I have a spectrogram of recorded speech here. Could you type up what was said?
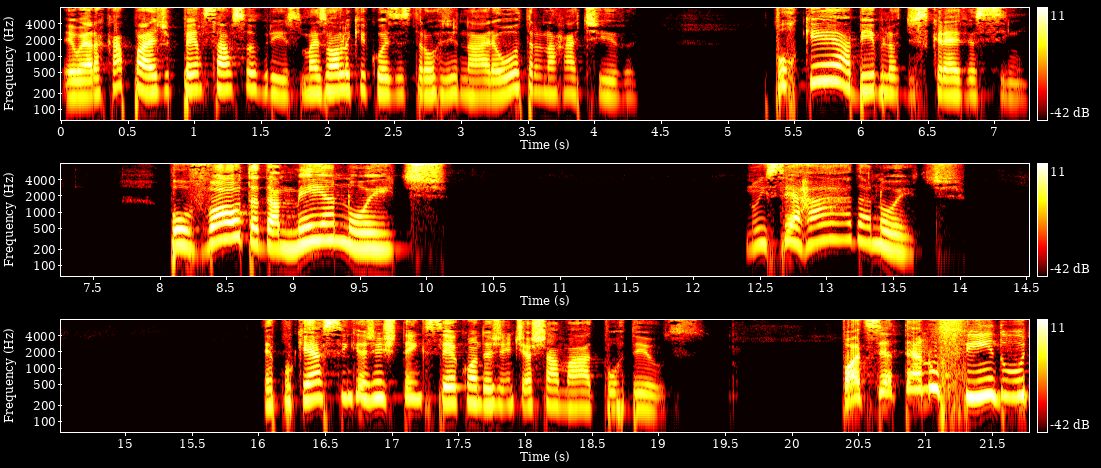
Eu era capaz de pensar sobre isso, mas olha que coisa extraordinária, outra narrativa. Por que a Bíblia descreve assim? por volta da meia-noite, no encerrar da noite. É porque é assim que a gente tem que ser quando a gente é chamado por Deus. Pode ser até no fim do,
